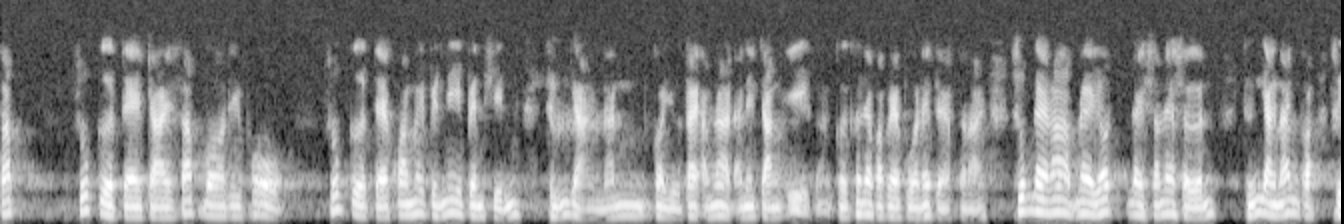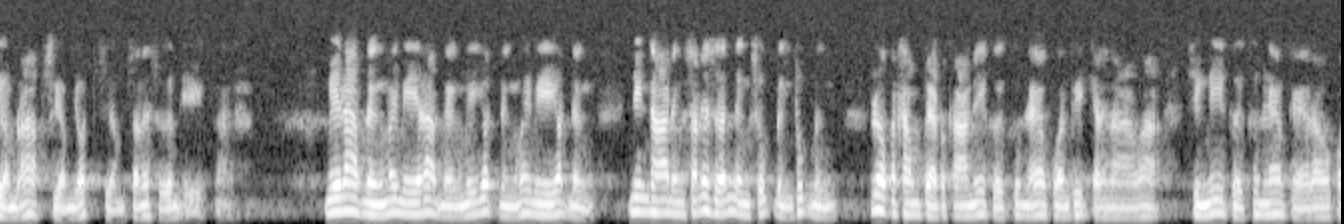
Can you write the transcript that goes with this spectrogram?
ทรัพย์ สุขเกิดแต่จ่ายทรัพย์บริโภค สุขเกิดแต่ความไม่เป็นหนี้เป็นสินถึงอย่างนั้นก็อยู่ใต้อำนาจอันนี้จังอีกเกิดขึ้นแล้วก็แปรปรวนให้แตกสลายสุขได้ราบได้ยศได้สรรเสริญ ถึงอย่างนั้นก็เสื่อมราบเสื่อมยศเสื่อมสรรเสริญอีกมีราบหนึ่งไม่มีราบหนึ่งมียศหนึ่งไม่มียศหนึ่งนินทาหนึ่งสรรเสริญหนึ่งสุขหนึ่งทุกหนึ่งโลกธรรมแปดประการนี้เกิดขึ้นแล้วควรพิจารณาว่า สิ่งนี้เกิดขึ้นแล้วแก่เราก็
